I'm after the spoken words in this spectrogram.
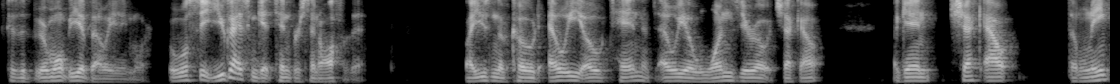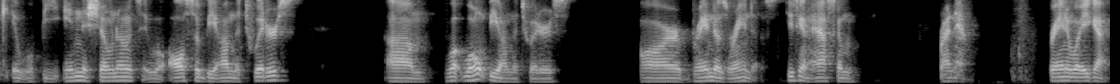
because there won't be a belly anymore. But we'll see. You guys can get 10% off of it by using the code LEO10. That's LEO10 at checkout. Again, check out the link. It will be in the show notes. It will also be on the Twitters. Um, what won't be on the Twitters are Brando's Randos. He's going to ask him right now. Brandon, what you got?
